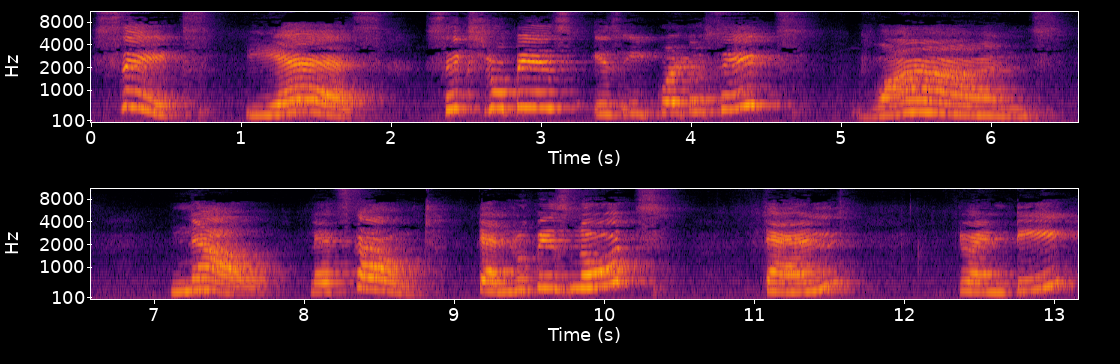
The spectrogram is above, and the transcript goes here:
6. Yes, 6 rupees is equal to 6 ones. Now, let's count 10 rupees notes. 10, 20,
